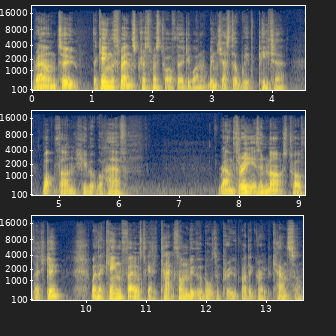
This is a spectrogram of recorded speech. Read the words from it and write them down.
Round 2. The King spends Christmas 1231 at Winchester with Peter. What fun Hubert will have. Round 3 is in March 1232, when the King fails to get a tax on movables approved by the Great Council.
